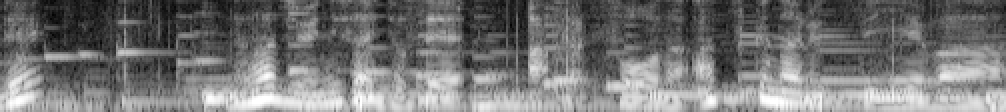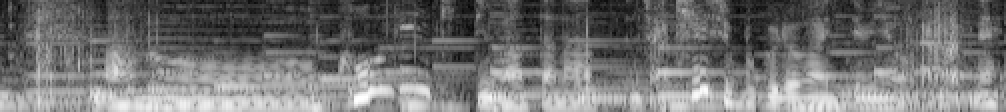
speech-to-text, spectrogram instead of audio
で72歳女性。あそうだ。暑くなるって言えばあのー、更年期っていうのあったな。じゃあ軽視伏量が行ってみようね。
